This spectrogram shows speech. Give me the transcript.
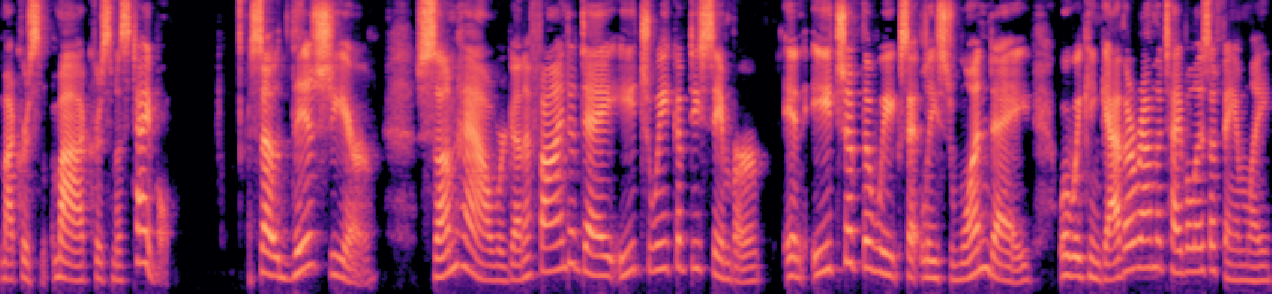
my Christmas my Christmas table. So this year, somehow we're going to find a day each week of December in each of the weeks at least one day where we can gather around the table as a family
